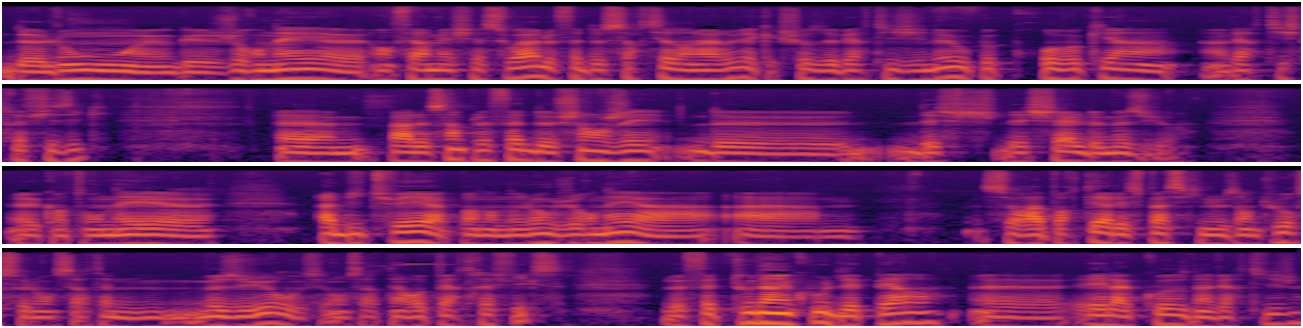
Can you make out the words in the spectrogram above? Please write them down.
de longues journées enfermées chez soi. Le fait de sortir dans la rue a quelque chose de vertigineux ou peut provoquer un vertige très physique. Par le simple fait de changer d'échelle de, mesure. quand on est habitué pendant de longues journées à, euh, se rapporter à l'espace qui nous entoure selon certaines mesures ou selon certains repères très fixes. Le fait tout d'un coup de les perdre euh, est la cause d'un vertige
